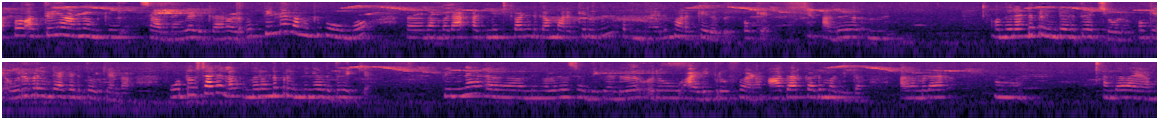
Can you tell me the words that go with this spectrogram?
അപ്പോൾ അത്രയാണ് നമുക്ക് സാധനങ്ങൾ എടുക്കാനുള്ളത്. പിന്നെ നമുക്ക് പോകുമ്പോൾ നമ്മുടെ അഡ്മിറ്റ് കാർഡ് എടുക്കാൻ മറക്കരുത്. എന്തായാലും മറക്കരുത്. ഓക്കെ. അത് ഒന്ന് രണ്ട് പ്രിന്റ് എടുത്ത് വെച്ചോളൂ. ഓക്കെ. ഒരു പ്രിന്റ് ആയിട്ട് എടുത്ത് വെക്കേണ്ട. ഫോട്ടോ സ്റ്റാറ്റ് അല്ല ഒന്ന് രണ്ട് പ്രിന്റിങ് എടുത്ത് വെക്കാം. പിന്നെ നിങ്ങൾ ശ്രദ്ധിക്കേണ്ടത് ഒരു ഐ ഡി പ്രൂഫ് വേണം. ആധാർ കാർഡ് മതി കേട്ടോ അത് നമ്മുടെ എന്താ പറയുക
